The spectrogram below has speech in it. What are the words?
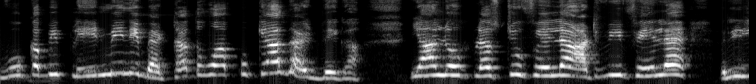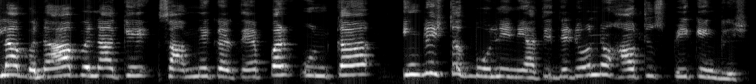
वो कभी प्लेन में ही नहीं बैठा तो वो आपको क्या गाइड देगा यहाँ लोग प्लस टू फेल है आठवीं फेल है रीला बना बना के सामने करते हैं पर उनका इंग्लिश तक बोलनी नहीं आती they don't know how to speak English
